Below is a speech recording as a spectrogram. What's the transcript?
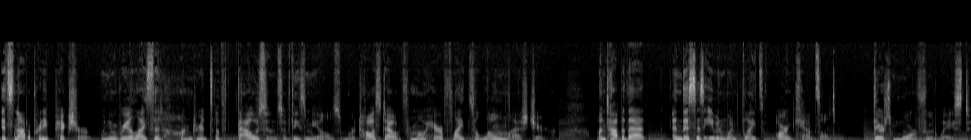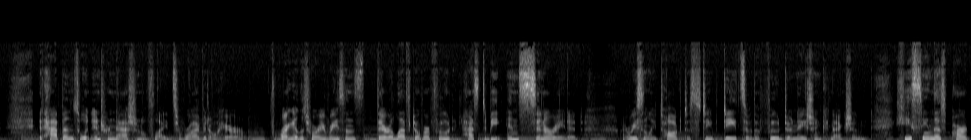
it's not a pretty picture when you realize that hundreds of thousands of these meals were tossed out from O'Hare flights alone last year. On top of that, and this is even when flights aren't canceled, there's more food waste. It happens when international flights arrive at O'Hare. For regulatory reasons, their leftover food has to be incinerated. I recently talked to Steve Dietz of the Food Donation Connection. He's seen this part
